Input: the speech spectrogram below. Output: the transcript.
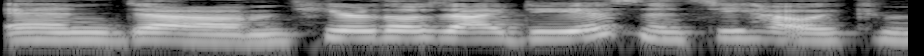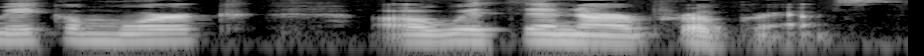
and um, hear those ideas and see how we can make them work uh, within our programs.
